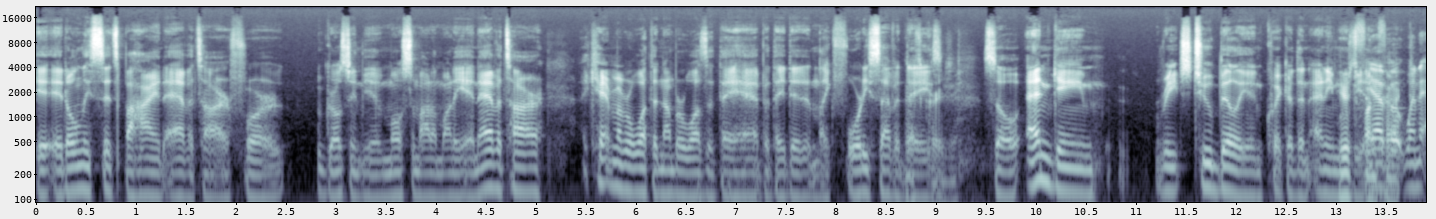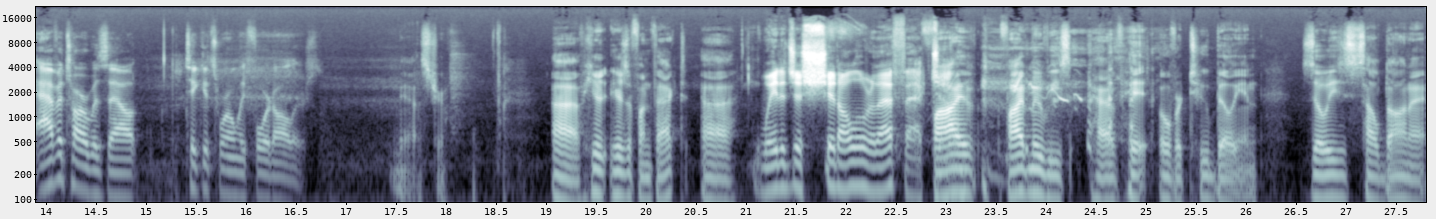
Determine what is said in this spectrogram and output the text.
it, it only sits behind Avatar for grossing the most amount of money. And Avatar, I can't remember what the number was that they had, but they did it in like 47 days. crazy. So Endgame reached 2 billion quicker than any Here's movie. yeah, fact. but when Avatar was out, tickets were only four dollars. yeah, that's true. Uh, here, here's a fun fact. Uh, Way to just shit all over that fact. John. five five movies have hit over two billion. Zoe Saldana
